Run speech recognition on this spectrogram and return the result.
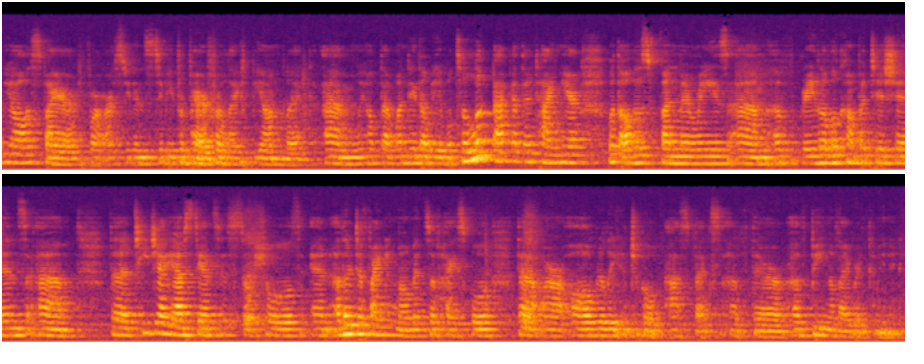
we all aspire for our students to be prepared for life beyond Lick. Um, we hope that one day they'll be able to look back at their time here with all those fun memories um, of grade level competitions, um, the TGIF dances, socials, and other defining moments of high school that are all really integral aspects of their of being a vibrant community.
